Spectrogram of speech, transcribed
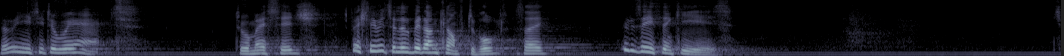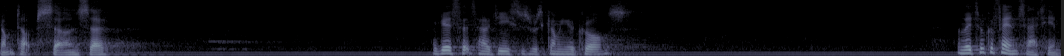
Very easy to react to a message, especially if it's a little bit uncomfortable, to say, Who does he think he is? Jumped up so and so. I guess that's how Jesus was coming across. And they took offense at him.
